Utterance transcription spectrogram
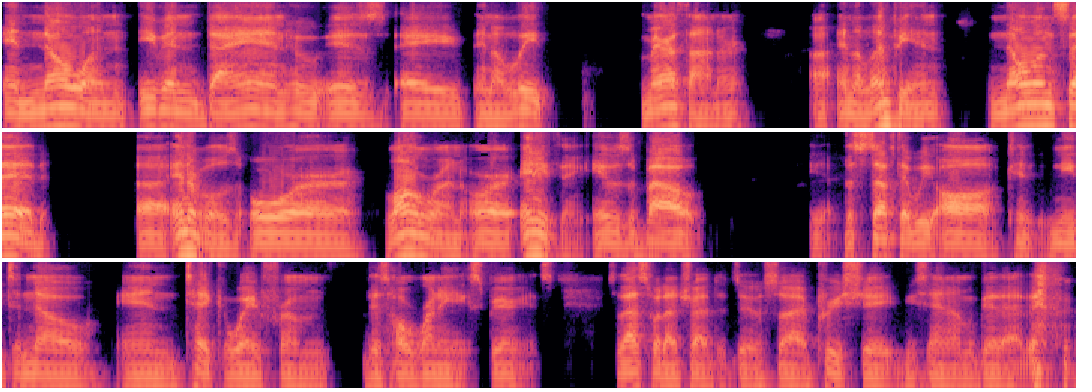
And no one even diane who is a an elite marathoner uh, an olympian no one said uh, intervals or long run or anything. It was about the stuff that we all can need to know and take away from this whole running experience. So that's what I tried to do. So I appreciate you saying I'm good at it.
